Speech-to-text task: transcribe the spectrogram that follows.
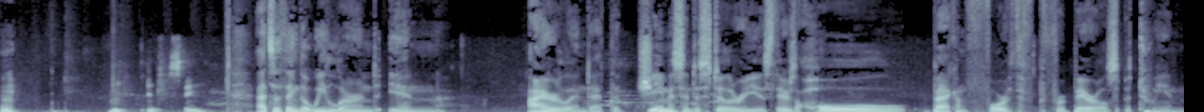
Hmm. Hmm, interesting. That's the thing that we learned in Ireland at the Jameson distillery is there's a whole back and forth for barrels between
